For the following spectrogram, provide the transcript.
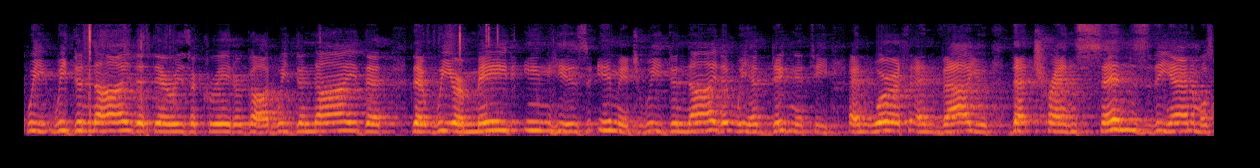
we, we deny that there is a creator God. We deny that, that we are made in his image. We deny that we have dignity and worth and value that transcends the animals.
